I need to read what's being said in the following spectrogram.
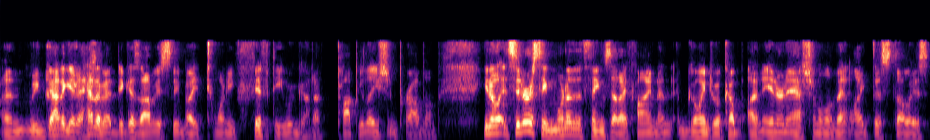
And we've got to get ahead of it because obviously by 2050 we've got a population problem. You know, it's interesting. One of the things that I find, going to a couple, an international event like this though, is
